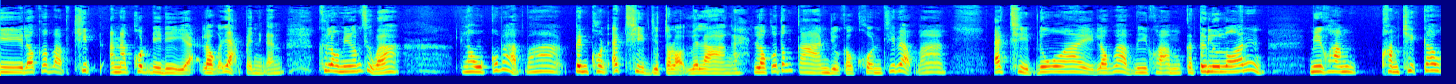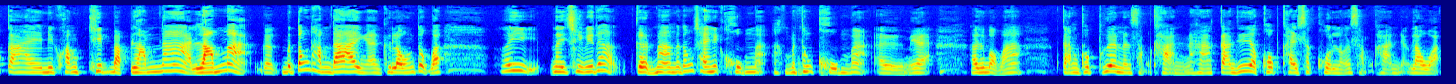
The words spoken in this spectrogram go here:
ดีๆ แล้วก็แบบคิดอนาคตดีๆอะเราก็อยากเป็นอย่างนั้น คือเรามีความรู้สึกว่า เราก็แบบว่าเป็นคนแอคทีฟอยู่ตลอดเวลาไงเราก็ต้องการอยู่กับคนที่แบบว่าแอคทีฟด้วยแล้วแบบมีความกระตือรือร้น มีความความคิดก้าวไกล มีความคิดแบบล้ำหน้า ล้ำอะมันต้องทำได้ไงคือเราต้องตกว่าเฮ้ยในชีวิตอะเกิดมามันต้องใช้ให้คุ้มอะมันต้องคุ้มอะเออเนี่ยเราจะบอกว่า การคบเพื่อนมันสำคัญนะคะการที่จะคบใครสักคนเราสำคัญอย่างเราอะ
